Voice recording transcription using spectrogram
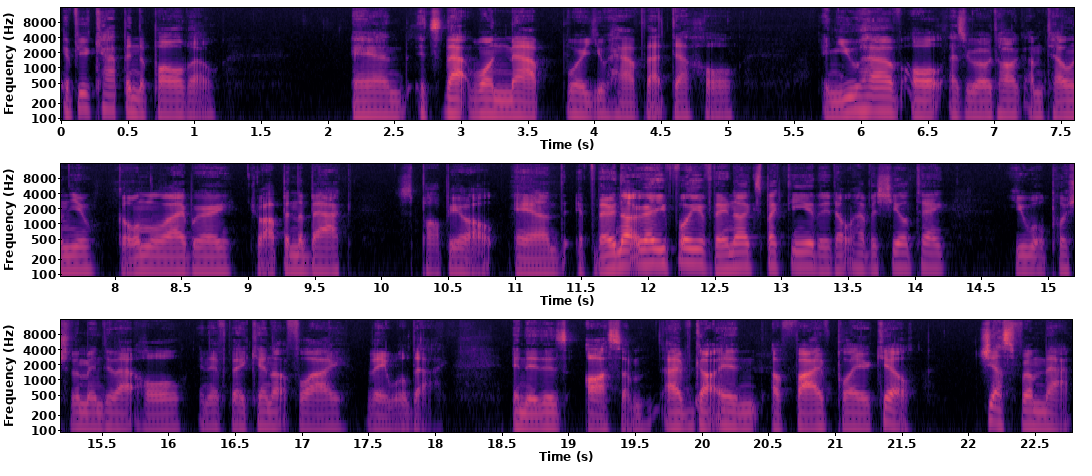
if you're capping Nepal though, and it's that one map where you have that death hole, and you have all as a roadhog. I'm telling you, go in the library, drop in the back, just pop your ult, and if they're not ready for you, if they're not expecting you, they don't have a shield tank, you will push them into that hole, and if they cannot fly, they will die and it is awesome. I've gotten a five player kill just from that,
